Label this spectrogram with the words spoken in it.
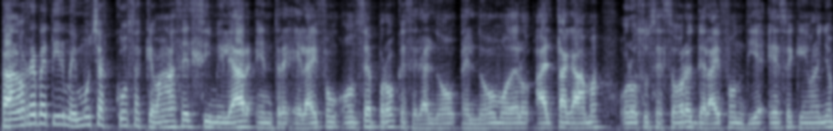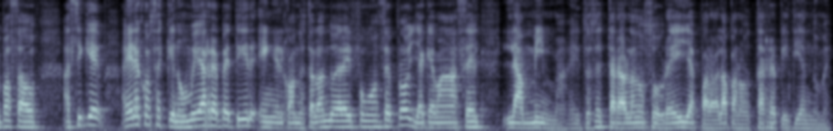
para no repetirme, hay muchas cosas que van a ser similar entre el iPhone 11 Pro, que sería el nuevo, el nuevo modelo alta gama, o los sucesores del iPhone 10S que vimos el año pasado. Así que hay unas cosas que no voy a repetir en el cuando está hablando del iPhone 11 Pro, ya que van a ser la misma Entonces estaré hablando sobre ellas para, para no estar repitiéndome.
